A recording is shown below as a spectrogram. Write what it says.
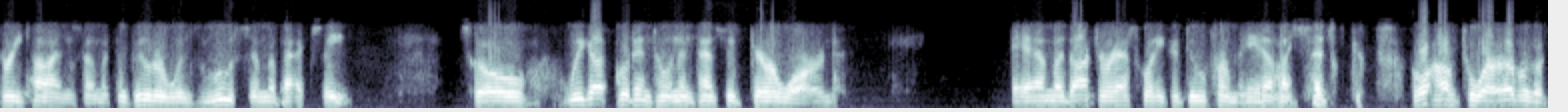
three times, and the computer was loose in the back seat. So we got put into an intensive care ward. And the doctor asked what he could do for me, and I said, "Go out to wherever the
